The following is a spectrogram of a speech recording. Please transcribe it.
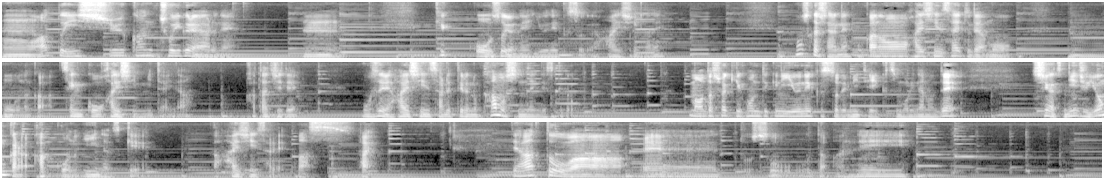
うん、あと1週間ちょいぐらいあるね。うん。結構遅いよね、Unext で配信がね。もしかしたらね、他の配信サイトではもう、もうなんか先行配信みたいな形でもうすでに配信されてるのかもしれないんですけど、まあ私は基本的に Unext で見ていくつもりなので、4月24から括弧のいい名付けが配信されます。はい。で、あとは、えー、っと、そうだね。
